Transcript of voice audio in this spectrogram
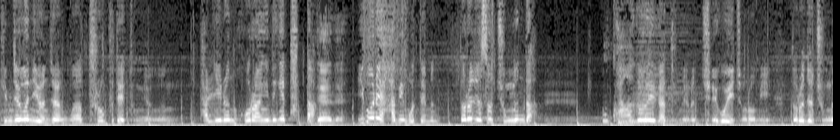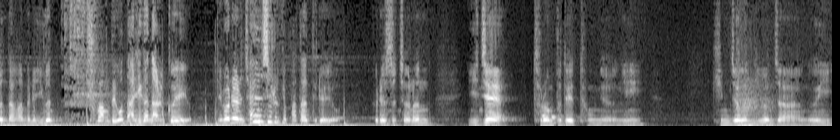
김정은 위원장과 트럼프 대통령은 달리는 호랑이 등에 탔다. 네네. 이번에 합의 못 되면 떨어져서 죽는다. 그럼 과거에 같으면 최고의 존엄이 떨어져 죽는다 하면 이건 추방되고 난리가 날 거예요. 이번에는 자연스럽게 받아들여요. 그래서 저는 이제 트럼프 대통령이 김정은 위원장의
